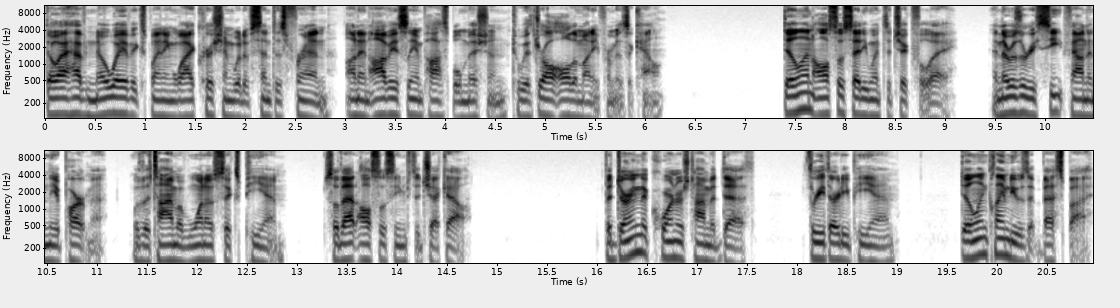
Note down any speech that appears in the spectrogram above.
Though I have no way of explaining why Christian would have sent his friend on an obviously impossible mission to withdraw all the money from his account. Dylan also said he went to Chick-fil-A, and there was a receipt found in the apartment with a time of 1:06 p.m., so that also seems to check out. But during the coroner's time of death, 3:30 p.m., Dylan claimed he was at Best Buy,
